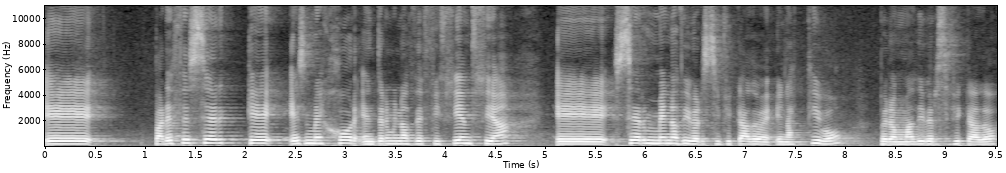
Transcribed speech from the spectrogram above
eh, parece ser que es mejor en términos de eficiencia ser menos diversificado en activos, pero más diversificado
